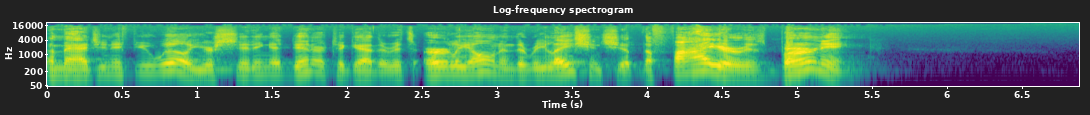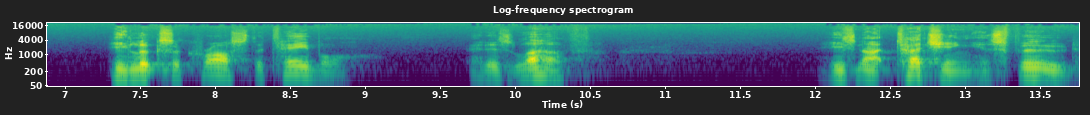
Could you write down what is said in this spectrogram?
Imagine, if you will, you're sitting at dinner together. It's early on in the relationship, the fire is burning. He looks across the table at his love. He's not touching his food,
